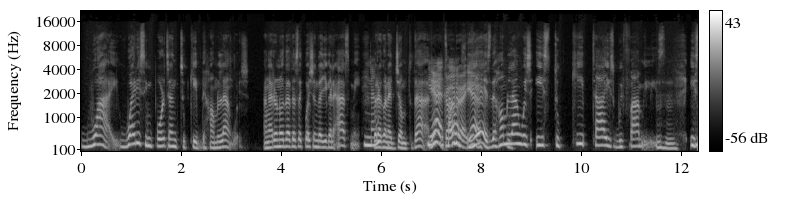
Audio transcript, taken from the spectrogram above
Why? Why it is important to keep the home language? And I don't know that that's a question that you're going to ask me, No. but I'm going to jump to that. Yeah, go tell to it. Yeah. Yes, the home language is to keep ties with families, mm-hmm. is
